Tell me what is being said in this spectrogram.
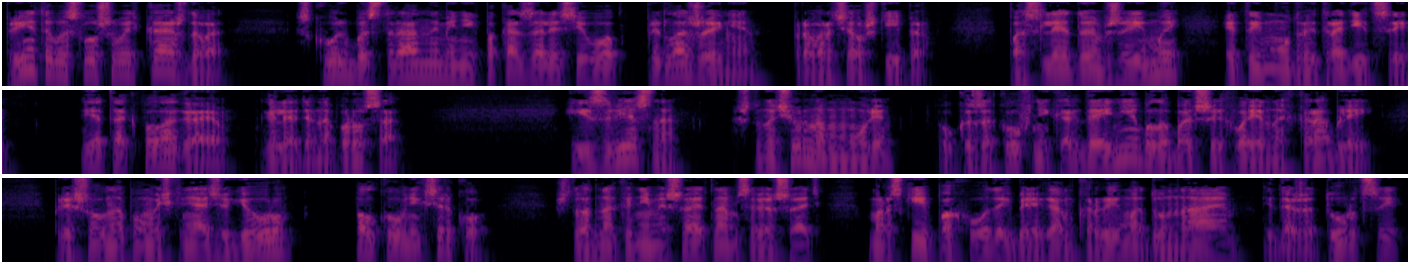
принято выслушивать каждого, сколь бы странными ни показались его предложения, — проворчал шкипер. Последуем же и мы этой мудрой традиции. Я так полагаю, глядя на паруса. Известно, что на Черном море у казаков никогда и не было больших военных кораблей. Пришел на помощь князю Геуру полковник Серко, что, однако, не мешает нам совершать морские походы к берегам Крыма, Дуная и даже Турции.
